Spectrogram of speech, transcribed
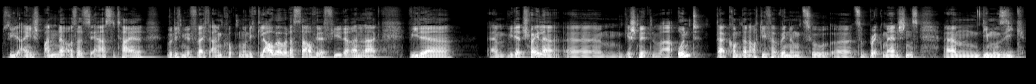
sieht eigentlich spannender aus als der erste Teil, würde ich mir vielleicht angucken. Und ich glaube aber, dass da auch wieder viel daran lag, wie der, ähm, wie der Trailer ähm, geschnitten war. Und da kommt dann auch die Verbindung zu, äh, zu Brick Mansions, ähm, die Musik.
